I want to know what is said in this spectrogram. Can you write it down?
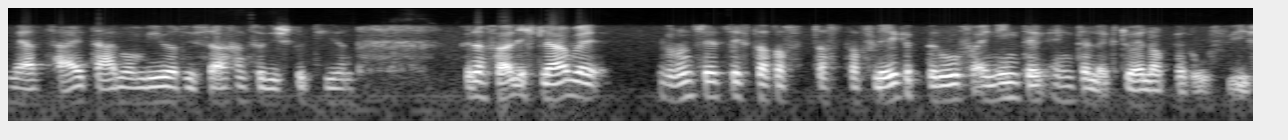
mehr Zeit haben, um über die Sachen zu diskutieren. Auf jeden Fall, ich glaube grundsätzlich, dass, der Pflegeberuf ein intellektueller Beruf ist.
